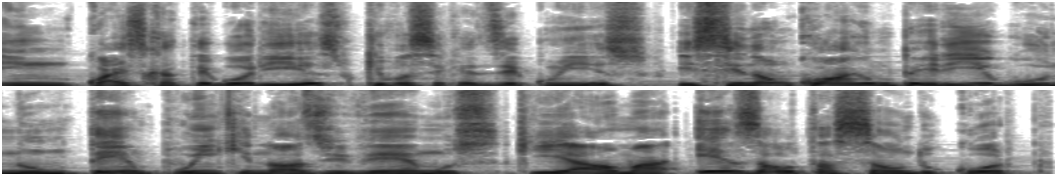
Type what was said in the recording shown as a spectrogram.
em quais categorias? O que você quer dizer com isso? E se se não corre um perigo num tempo em que nós vivemos que há uma exaltação do corpo,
